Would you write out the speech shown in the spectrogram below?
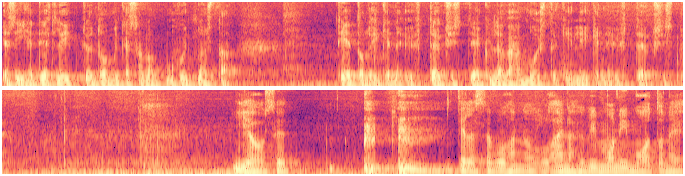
ja siihen tietysti liittyy tuo, mikä sanoit, puhuit noista tietoliikenneyhteyksistä ja kyllä vähän muistakin liikenneyhteyksistä. Joo, se Etelä-Savohan on ollut aina hyvin monimuotoinen,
